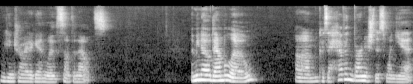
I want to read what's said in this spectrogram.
We can try it again with something else. Let me know down below because um, I haven't varnished this one yet.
